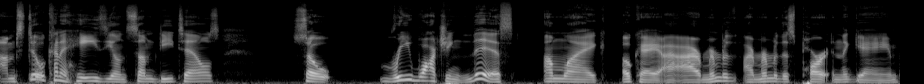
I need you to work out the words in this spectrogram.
I'm still kind of hazy on some details. So rewatching this, I'm like, okay, I, I remember I remember this part in the game.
